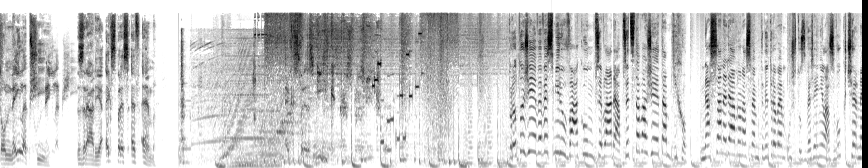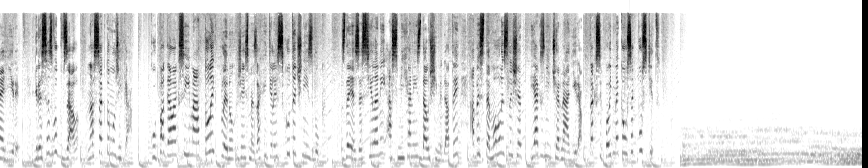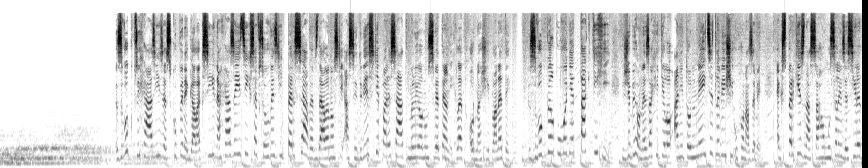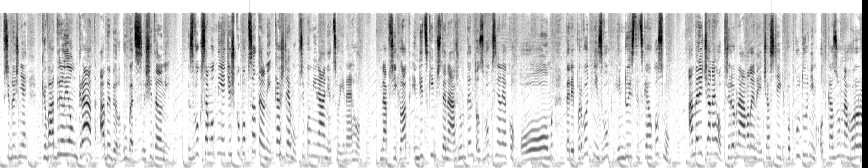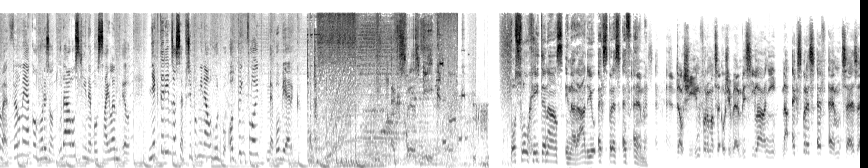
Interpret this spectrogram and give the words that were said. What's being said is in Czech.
To nejlepší z rádia Express FM. Express Geek. Protože je ve vesmíru vákum, převládá představa, že je tam ticho. NASA nedávno na svém twitterovém účtu zveřejnila zvuk černé díry. Kde se zvuk vzal, NASA k tomu říká. Kupa galaxií má tolik plynu, že jsme zachytili skutečný zvuk. Zde je zesílený a smíchaný s dalšími daty, abyste mohli slyšet, jak zní černá díra. Tak si pojďme kousek pustit. Zvuk přichází ze skupiny galaxií nacházejících se v souhvězdí Persea ve vzdálenosti asi 250 milionů světelných let od naší planety. Zvuk byl původně tak tichý, že by ho nezachytilo ani to nejcitlivější ucho na Zemi. Experti z NASA ho museli zesílit přibližně kvadrilion krát, aby byl vůbec slyšitelný. Zvuk samotný je těžko popsatelný, každému připomíná něco jiného. Například indickým čtenářům tento zvuk zněl jako OM, tedy prvotní zvuk hinduistického kosmu. Američané ho přirovnávali nejčastěji k popkulturním odkazům na hororové filmy jako Horizont událostí nebo Silent Hill. Některým zase připomínal hudbu od Pink Floyd nebo Björk. Express Geek. Poslouchejte nás i na rádiu Express FM. Další informace o živém vysílání na expressfm.cz.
